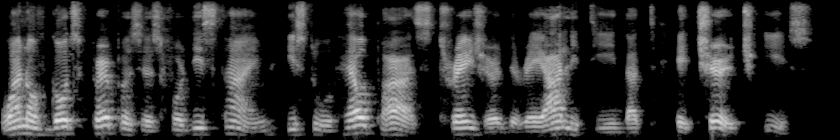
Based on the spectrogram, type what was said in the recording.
one of God's purposes for this time is to help us treasure the reality that a church is.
